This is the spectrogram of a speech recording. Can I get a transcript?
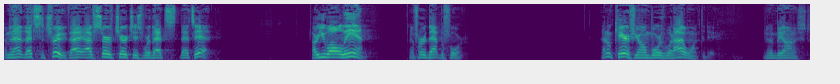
I mean, that, that's the truth. I, I've served churches where that's, that's it. Are you all in? I've heard that before. I don't care if you're on board with what I want to do. I'm going to be honest.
